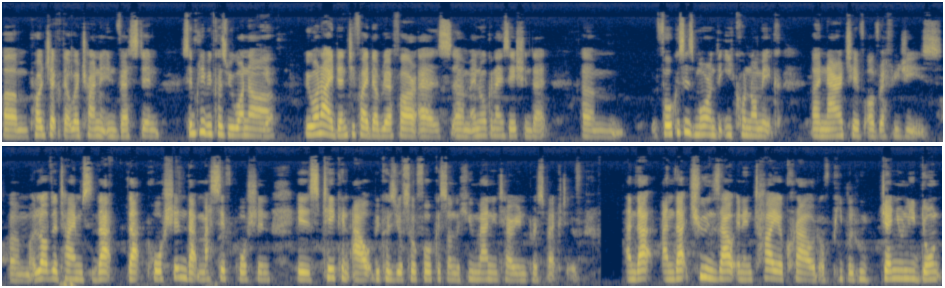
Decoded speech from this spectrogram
um, project that we're trying to invest in, simply because we wanna Yeah. we wanna identify WFR as um, an organization that um, focuses more on the economic narrative of refugees. Um, a lot of the times, that that portion, that massive portion, is taken out because you're so focused on the humanitarian perspective and that and that tunes out an entire crowd of people who genuinely don't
